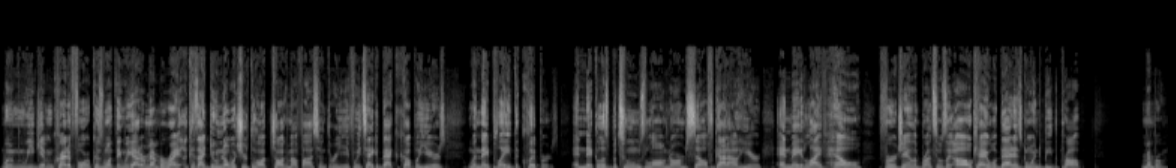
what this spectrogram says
when we give him credit for. Because one thing we got to remember, right? Because I do know what you're talk, talking about, five seven three. If we take it back a couple years when they played the Clippers and Nicolas Batum's long arm self got out here and made life hell for Jalen Brunson, it was like, oh, okay, well that is going to be the problem. Remember,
